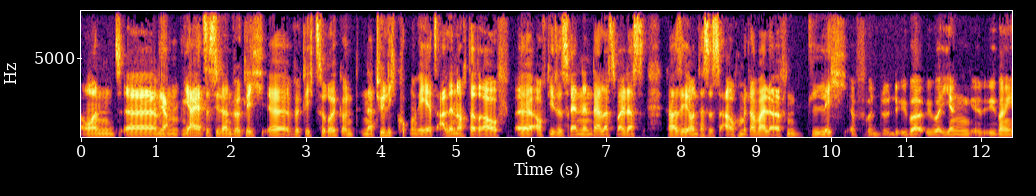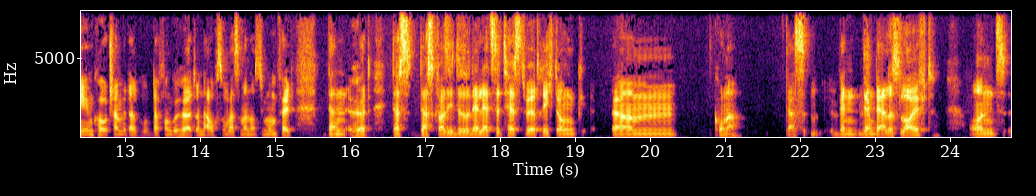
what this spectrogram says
Und ähm, ja. ja, jetzt ist sie dann wirklich, äh, wirklich zurück. Und natürlich gucken wir jetzt alle noch darauf, äh, auf dieses Rennen in Dallas, weil das quasi, und das ist auch mittlerweile öffentlich äh, über, über ihren, über ihren Coach haben wir da, davon gehört und auch so, was man aus dem Umfeld dann hört, dass das quasi so der letzte Test wird Richtung ähm, Kona. Das, wenn, ja. wenn Dallas läuft und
